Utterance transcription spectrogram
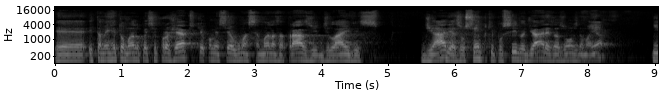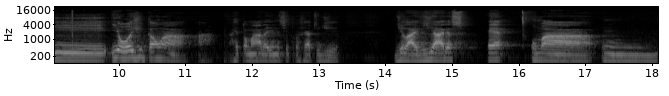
é, e também retomando com esse projeto que eu comecei algumas semanas atrás de, de lives diárias, ou sempre que possível diárias, às 11 da manhã. E, e hoje, então, a, a retomada aí nesse projeto de, de lives diárias é uma. Um,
